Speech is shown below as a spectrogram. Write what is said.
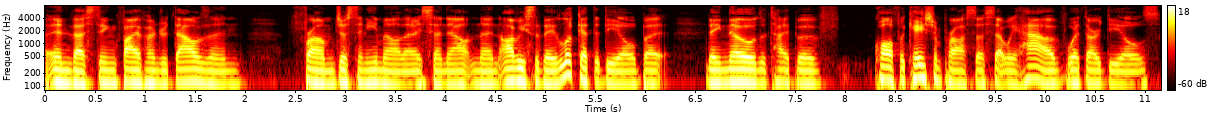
investing five hundred thousand from just an email that I send out, and then obviously they look at the deal, but they know the type of qualification process that we have with our deals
